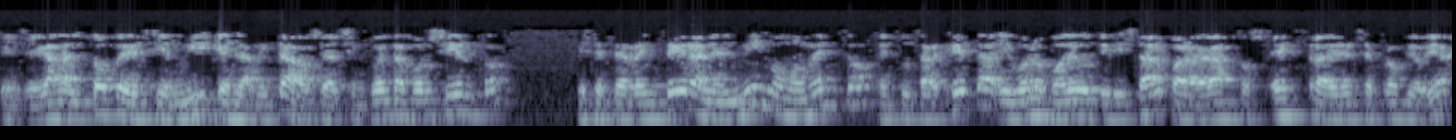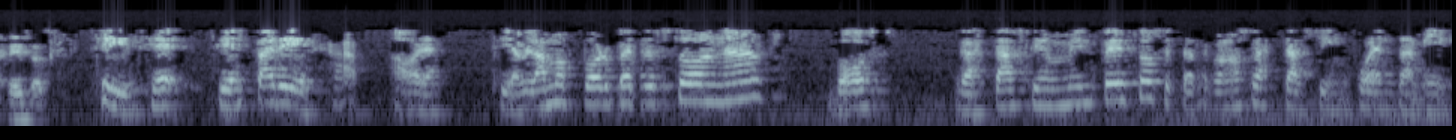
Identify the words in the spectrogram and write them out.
eh, llegás al tope de 100 mil, que es la mitad, o sea, el 50%, que se te reintegra en el mismo momento en tu tarjeta y vos lo podés utilizar para gastos extra en ese propio viaje. ¿es así? Sí, si, si es pareja. Ahora, si hablamos por persona, vos gastás 100 mil pesos, se te reconoce hasta 50 mil.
